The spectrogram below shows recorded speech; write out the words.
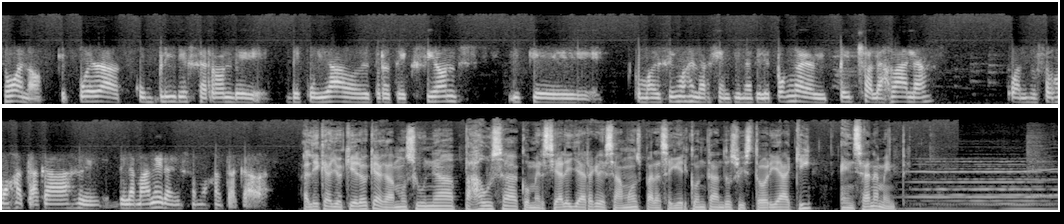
bueno, que pueda cumplir ese rol de, de cuidado, de protección y que, como decimos en Argentina, que le ponga el pecho a las balas cuando somos atacadas de, de la manera que somos atacadas. Alika, yo quiero que hagamos una pausa comercial y ya regresamos para seguir contando su historia aquí en Sanamente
